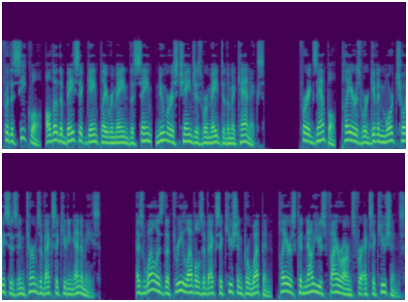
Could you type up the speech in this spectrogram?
For the sequel, although the basic gameplay remained the same, numerous changes were made to the mechanics. For example, players were given more choices in terms of executing enemies. As well as the three levels of execution per weapon, players could now use firearms for executions.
